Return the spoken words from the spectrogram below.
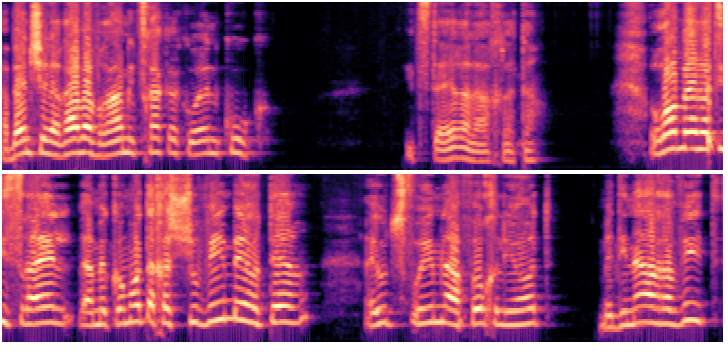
הבן של הרב אברהם יצחק הכהן קוק, הצטער על ההחלטה. רוב ארץ ישראל והמקומות החשובים ביותר היו צפויים להפוך להיות מדינה ערבית.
